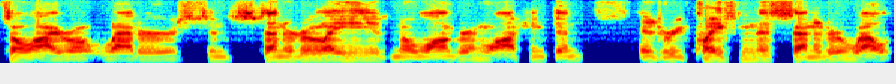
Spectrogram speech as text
so I wrote letters since Senator Leahy is no longer in Washington. His replacement is Senator Welch.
